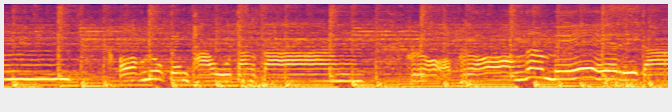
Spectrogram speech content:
งออกลูกเป็นเผ่าต่างๆครอบครองอเมริกา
